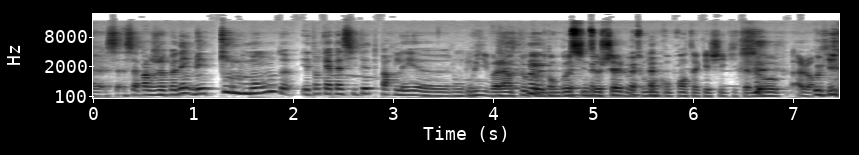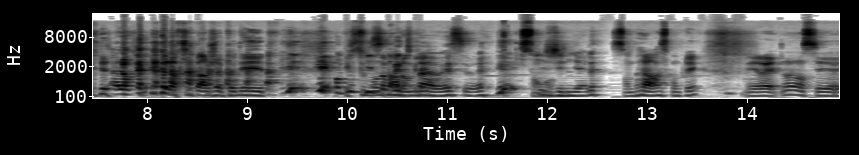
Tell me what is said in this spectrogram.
Euh, ça, ça parle japonais, mais tout le monde est en capacité de parler l'anglais. Oui, voilà, un peu comme dans Ghost in the Shell où tout le monde comprend Takeshi Kitano, alors Oui. qu'il Alors, alors qu'il parle japonais, en plus, tout le monde parle anglais. pas, ouais, c'est vrai. il s'en C'est génial. il s'en bat la race complet. Mais ouais, non, non, c'est.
